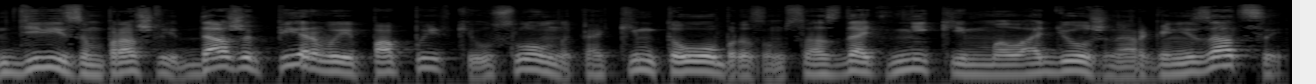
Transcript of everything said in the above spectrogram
девизом прошли. Даже первые попытки, условно, каким-то образом создать некие молодежные организации,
